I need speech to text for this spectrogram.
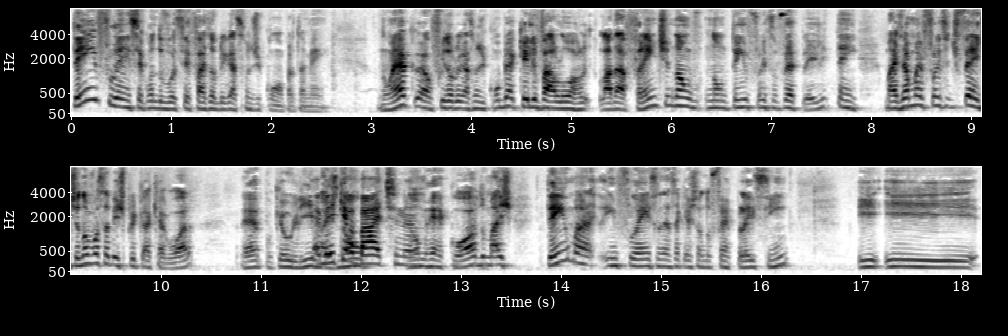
Tem influência quando você faz a obrigação de compra também. Não é que eu fiz a obrigação de compra e aquele valor lá da frente não, não tem influência no fair play. Ele tem, mas é uma influência diferente. Eu não vou saber explicar aqui agora, né, porque eu li, É mas meio que não, abate, né? não me recordo, mas tem uma influência nessa questão do fair play, sim. E, e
